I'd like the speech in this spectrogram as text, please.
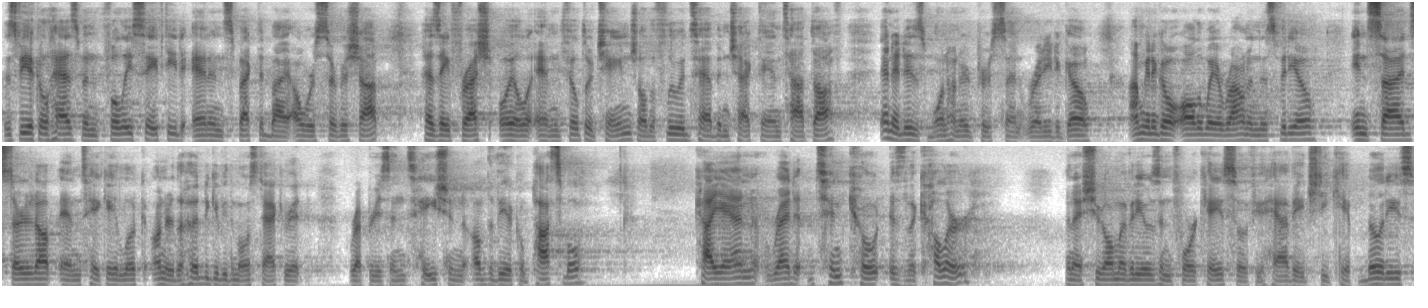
This vehicle has been fully safetied and inspected by our service shop, has a fresh oil and filter change. All the fluids have been checked and topped off and it is 100% ready to go. I'm gonna go all the way around in this video, inside, start it up and take a look under the hood to give you the most accurate representation of the vehicle possible. Cayenne red tint coat is the color and I shoot all my videos in 4K, so if you have HD capabilities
